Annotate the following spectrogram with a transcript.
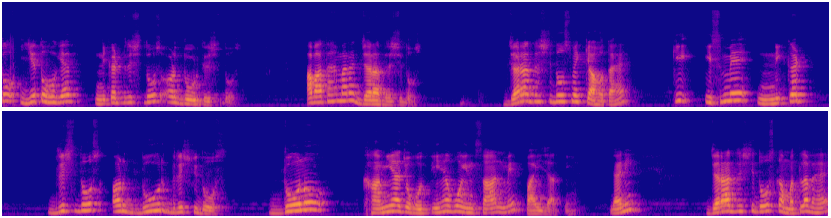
तो ये तो हो गया निकट दृष्टि दोष और दूर दृष्टि दोष। अब आता है हमारा जरा दृष्टि दोष। जरा दृष्टि दोष में क्या होता है कि इसमें निकट दृष्टि दोष और दूर दृष्टि दोष दोनों खामियाँ जो होती हैं, वो इंसान में पाई जाती हैं। यानी जरा दृष्टि दोष का मतलब है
